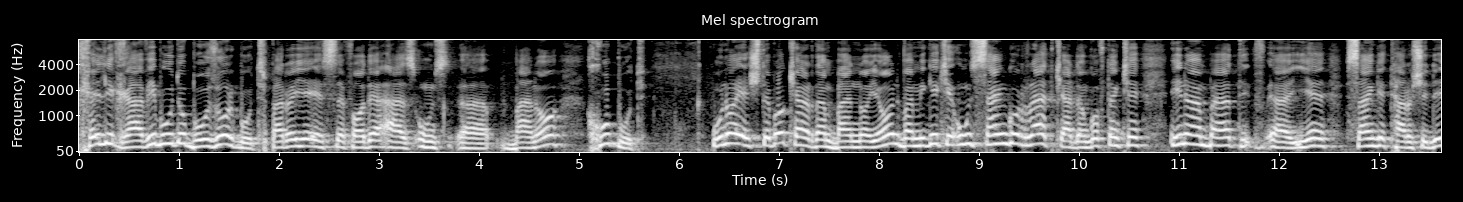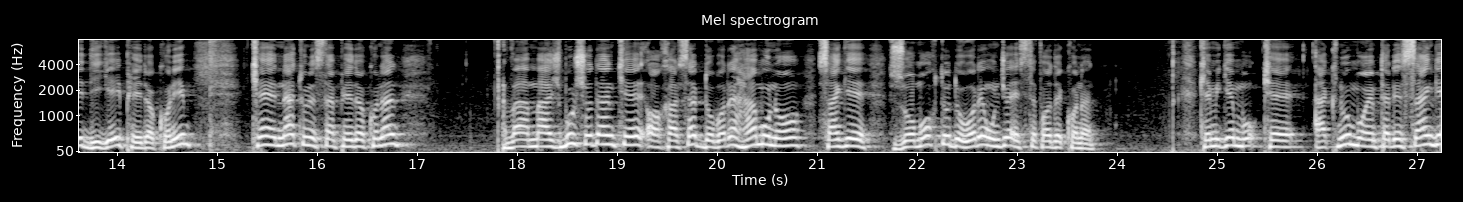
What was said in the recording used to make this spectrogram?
خیلی قوی بود و بزرگ بود. برای استفاده از اون بنا خوب بود. اونا اشتباه کردن بنایان و میگه که اون سنگ رو رد کردن. گفتن که این هم بعد یه سنگ تراشیده دیگه پیدا کنیم که نتونستن پیدا کنن. و مجبور شدن که آخر سر دوباره همونو سنگ زمخت رو دوباره اونجا استفاده کنن. که میگه که اکنون مهمترین سنگ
